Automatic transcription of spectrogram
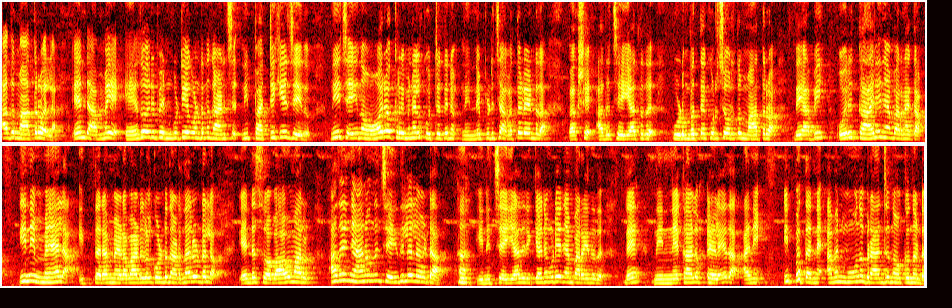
അത് മാത്രമല്ല എന്റെ അമ്മയെ ഏതോ ഒരു പെൺകുട്ടിയെ കൊണ്ടെന്ന് കാണിച്ച് നീ പറ്റിക്കുകയും ചെയ്തു. നീ ചെയ്യുന്ന ഓരോ ക്രിമിനൽ കുറ്റത്തിനും നിന്നെ പിടിച്ച് അകത്തിടേണ്ടതാ. പക്ഷേ അത് ചെയ്യാത്തത് കുടുംബത്തെക്കുറിച്ച് ഓർത്തും മാത്രമാണ് ദേ അബി ഒരു കാര്യം ഞാൻ പറഞ്ഞേക്കാം. ഇനി മേല ഇത്തരം ഇടപാടുകൾ കൊണ്ട് നടന്നാലുണ്ടല്ലോ. എന്റെ സ്വഭാവം മാറും. അത് ഞാനൊന്നും ചെയ്തില്ലല്ലോ ഏട്ടാ. ഇനി ചെയ്യാതിരിക്കാനും കൂടിയാണ് ഞാൻ പറയുന്നത്. ദേ നിന്നേക്കാളും ഇളയതാ അനി. ഇപ്പം തന്നെ അവൻ മൂന്ന് ബ്രാഞ്ച് നോക്കുന്നുണ്ട്.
